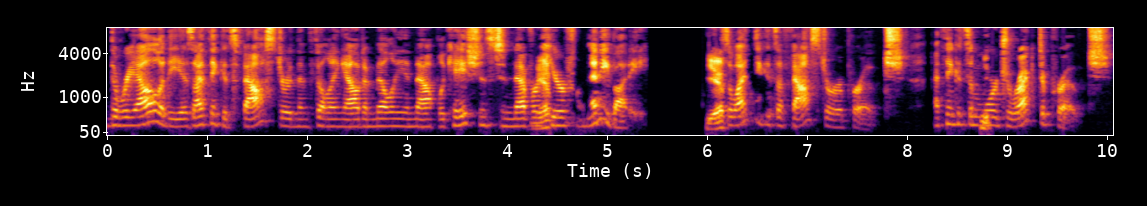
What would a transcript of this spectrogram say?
the reality is, I think it's faster than filling out a million applications to never yep. hear from anybody. Yeah. So I think it's a faster approach. I think it's a more direct approach.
